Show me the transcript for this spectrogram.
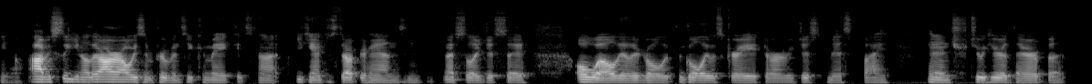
you know obviously you know there are always improvements you can make. It's not you can't just throw up your hands and necessarily just say oh well the other goal the goalie was great or we just missed by an inch or two here or there. But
